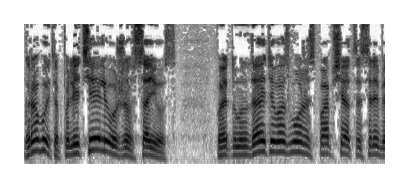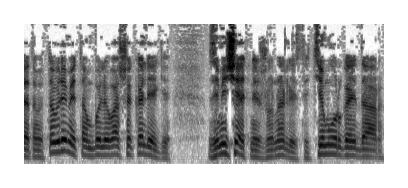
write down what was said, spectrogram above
Гробы-то полетели уже в Союз. Поэтому ну, дайте возможность пообщаться с ребятами. В то время там были ваши коллеги, замечательные журналисты. Тимур Гайдар,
